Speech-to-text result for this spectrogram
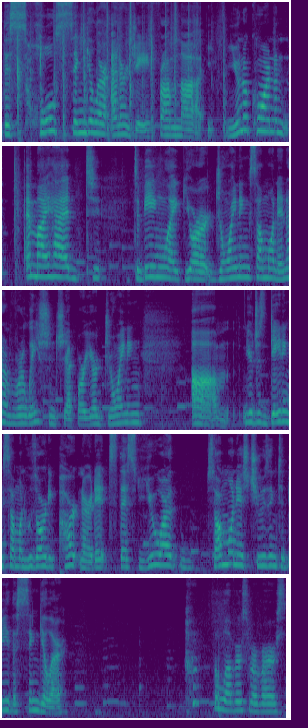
this whole singular energy from the unicorn in my head to, to being like you're joining someone in a relationship or you're joining um you're just dating someone who's already partnered. It's this you are someone is choosing to be the singular. The lovers reverse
